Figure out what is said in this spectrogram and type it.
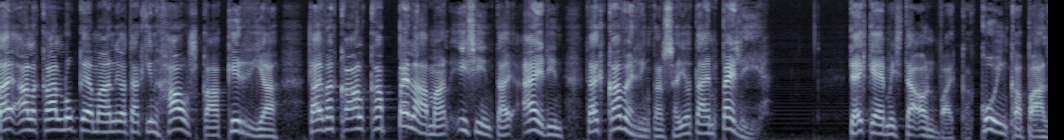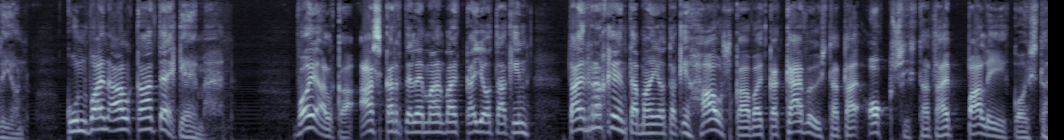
tai alkaa lukemaan jotakin hauskaa kirjaa, tai vaikka alkaa pelaamaan isin tai äidin tai kaverin kanssa jotain peliä. Tekemistä on vaikka kuinka paljon, kun vain alkaa tekemään. Voi alkaa askartelemaan vaikka jotakin, tai rakentamaan jotakin hauskaa vaikka kävyistä tai oksista tai palikoista.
